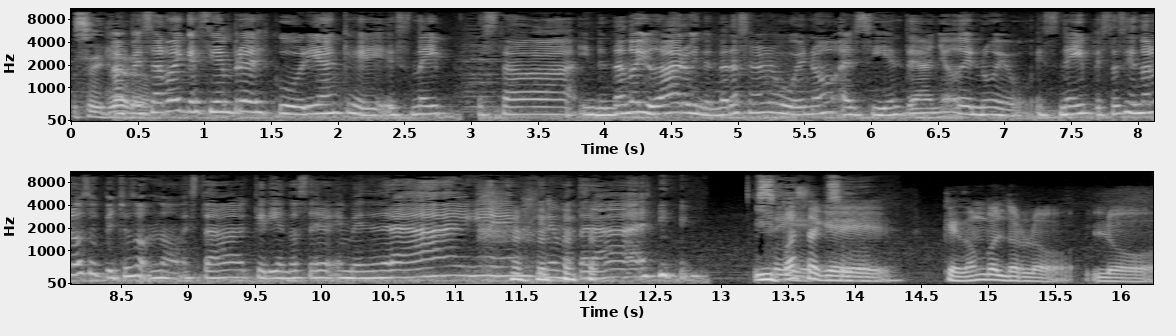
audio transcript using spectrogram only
Sí, claro. A pesar de que siempre descubrían que Snape estaba intentando ayudar o intentar hacer algo bueno, al siguiente año de nuevo, Snape está haciendo algo sospechoso. No, está queriendo hacer envenenar a alguien, quiere matar a alguien. Y Sí, pasa que, sí. que Dumbledore lo, lo,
